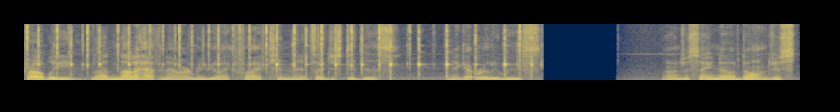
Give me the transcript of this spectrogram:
probably not not a half an hour, maybe like five, ten minutes. I just did this, and it got really loose. Uh, just you know, don't just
